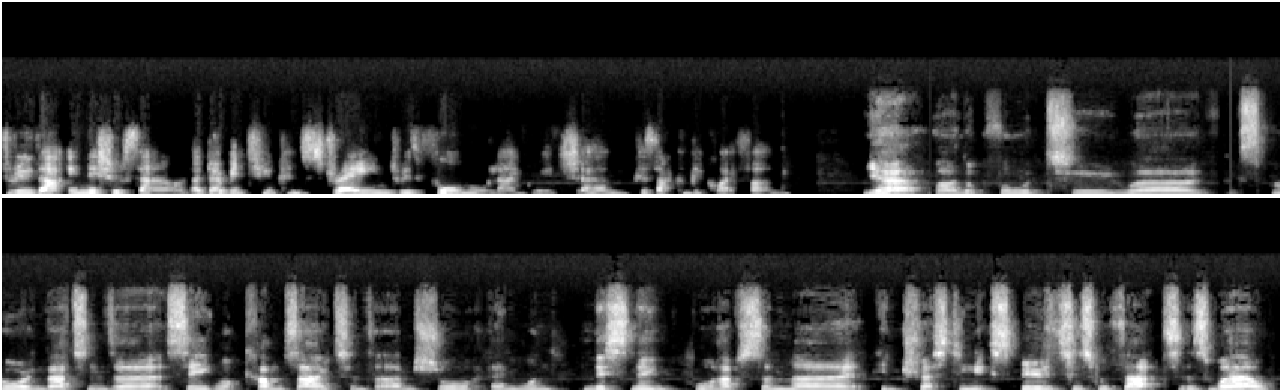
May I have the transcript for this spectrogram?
through that initial sound. I don't be too constrained with formal language because um, that can be quite fun. Yeah, I look forward to uh, exploring that and uh, seeing what comes out. And I'm sure anyone listening will have some uh, interesting experiences with that as well.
